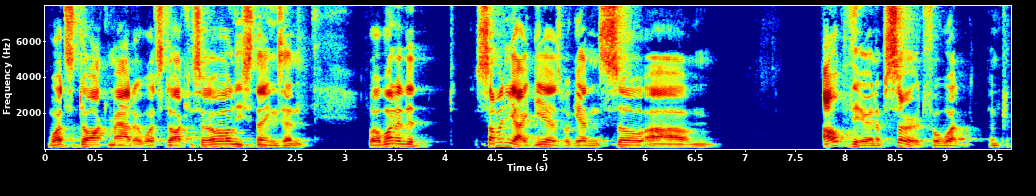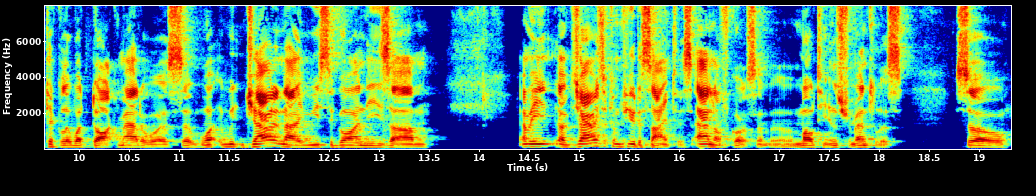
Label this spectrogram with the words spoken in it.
What's dark matter? What's dark? So all these things. And well, one of the some of the ideas were getting so um, out there and absurd for what, in particular, what dark matter was. So, what, we, Jaron and I we used to go on these. Um, I mean, uh, Jaron's a computer scientist and, of course, a multi instrumentalist. So,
